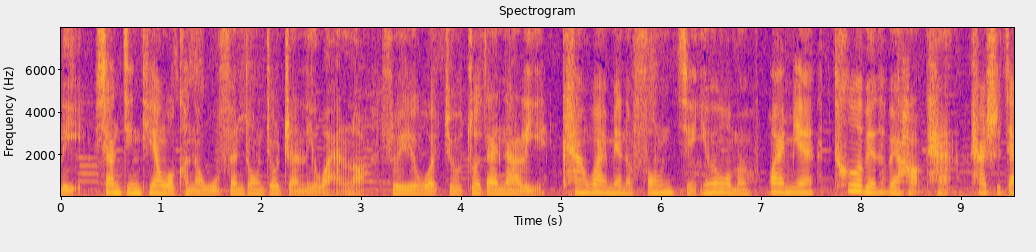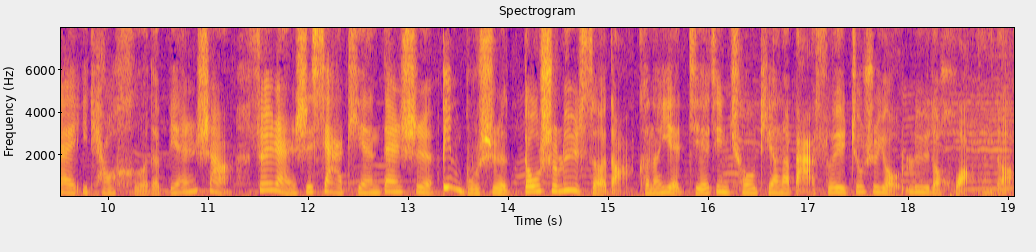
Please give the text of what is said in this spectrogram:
理。像今天我可能五分钟就整理完了，所以我就坐在那里看外面的风景，因为我们外面特别特别好看。它是在一条河的边上，虽然是夏天，但是并不是都是绿色的，可能也接近秋天了吧，所以就是有绿的、黄的。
